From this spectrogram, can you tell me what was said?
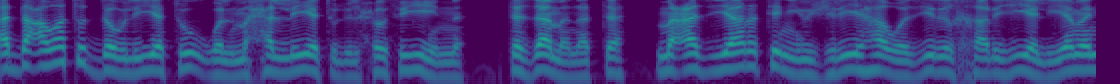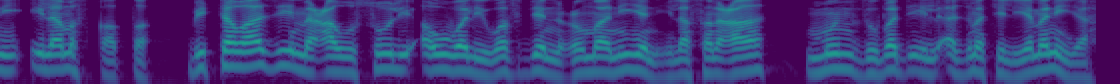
الدعوات الدولية والمحلية للحوثيين تزامنت مع زيارة يجريها وزير الخارجية اليمني إلى مسقط بالتوازي مع وصول أول وفد عماني إلى صنعاء منذ بدء الأزمة اليمنية.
